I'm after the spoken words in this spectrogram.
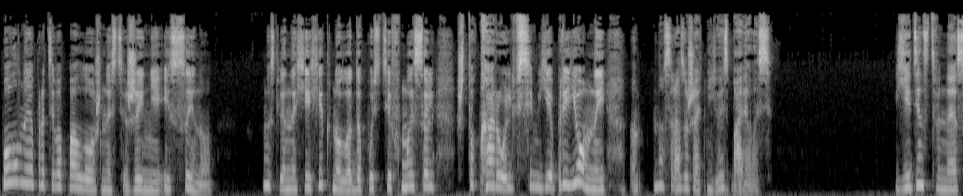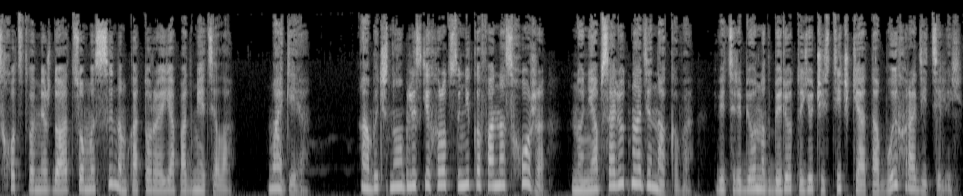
Полная противоположность жене и сыну. Мысленно хихикнула, допустив мысль, что король в семье приемный, но сразу же от нее избавилась. Единственное сходство между отцом и сыном, которое я подметила — магия. Обычно у близких родственников она схожа, но не абсолютно одинакова, ведь ребенок берет ее частички от обоих родителей.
